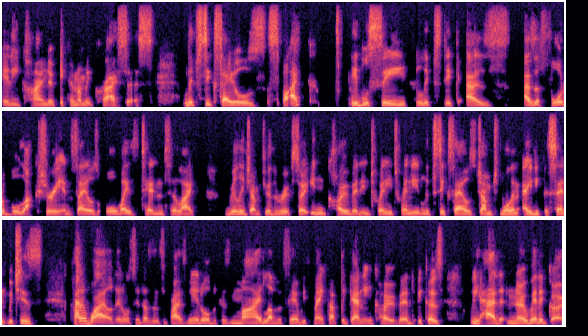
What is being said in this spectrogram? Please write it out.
any kind of economic crisis, lipstick sales spike. People see lipstick as as affordable luxury and sales always tend to like really jumped through the roof. So in COVID in 2020, lipstick sales jumped more than 80%, which is kind of wild. And also doesn't surprise me at all because my love affair with makeup began in COVID because we had nowhere to go,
